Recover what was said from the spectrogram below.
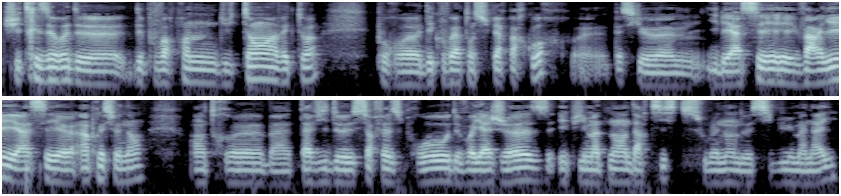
Je suis très heureux de, de pouvoir prendre du temps avec toi pour euh, découvrir ton super parcours euh, parce que euh, il est assez varié et assez impressionnant entre bah, ta vie de surfeuse pro, de voyageuse et puis maintenant d'artiste sous le nom de Sibu Manaï.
